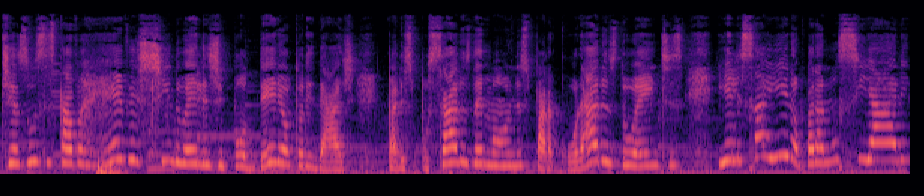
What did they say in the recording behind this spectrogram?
Jesus estava revestindo eles de poder e autoridade para expulsar os demônios, para curar os doentes, e eles saíram para anunciarem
